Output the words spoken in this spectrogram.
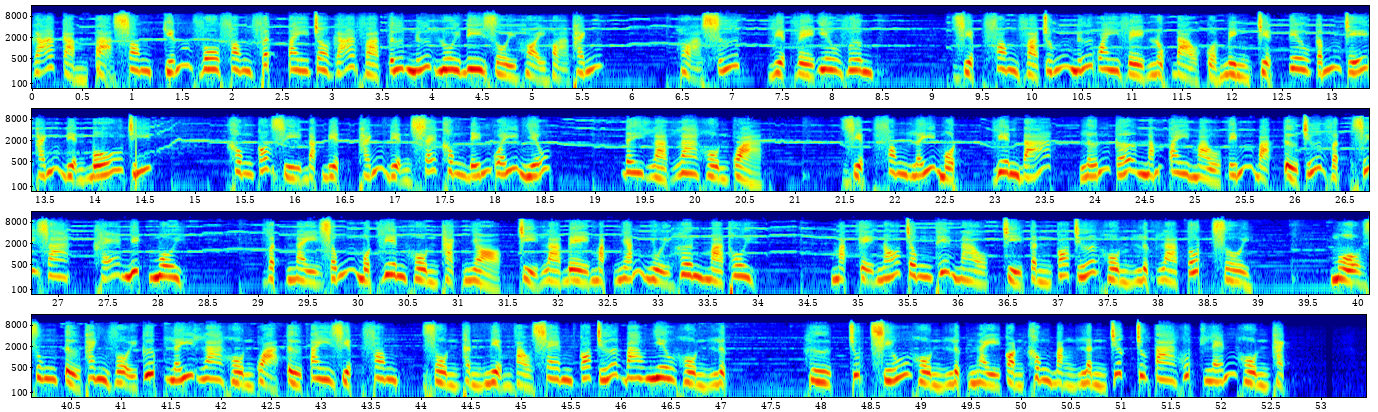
Gã cảm tạ xong kiếm vô phong phất tay cho gã và tứ nữ lui đi rồi hỏi hỏa thánh. Hỏa sứ, việc về yêu vương. Diệp Phong và chúng nữ quay về lục đảo của mình triệt tiêu cấm chế thánh điện bố trí. Không có gì đặc biệt thánh điện sẽ không đến quấy nhiễu. Đây là la hồn quả. Diệp Phong lấy một viên đá lớn cỡ nắm tay màu tím bạc từ chữ vật dưới ra, khẽ nhích môi. Vật này giống một viên hồn thạch nhỏ, chỉ là bề mặt nhắn nhủi hơn mà thôi. Mặc kệ nó trông thế nào, chỉ cần có chứa hồn lực là tốt rồi. Mộ dung tử thanh vội cướp lấy la hồn quả từ tay Diệp Phong, dồn thần niệm vào xem có chứa bao nhiêu hồn lực. Hừ, chút xíu hồn lực này còn không bằng lần trước chúng ta hút lén hồn thạch.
